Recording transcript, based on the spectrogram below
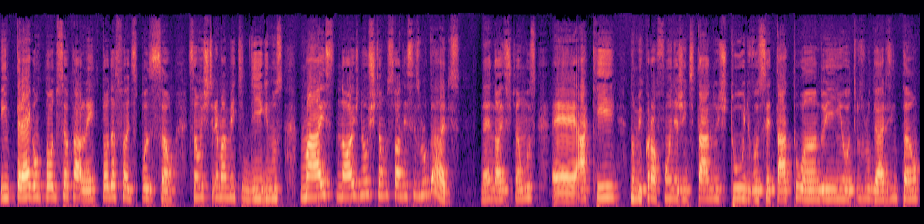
entregam todo o seu talento, toda a sua disposição, são extremamente dignos, mas nós não estamos só nesses lugares. Né? Nós estamos é, aqui no microfone, a gente está no estúdio, você está atuando e em outros lugares. Então,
